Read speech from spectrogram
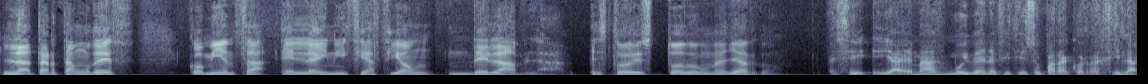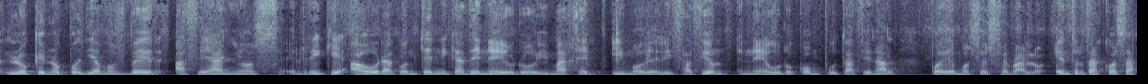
La tartamudez comienza en la iniciación del habla. Esto es todo un hallazgo. Sí, y además muy beneficioso para corregirla. Lo que no podíamos ver hace años, Enrique, ahora con técnicas de neuroimagen y modelización neurocomputacional podemos observarlo. Entre otras cosas,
